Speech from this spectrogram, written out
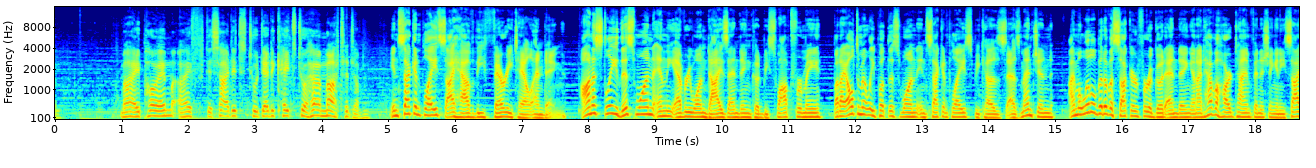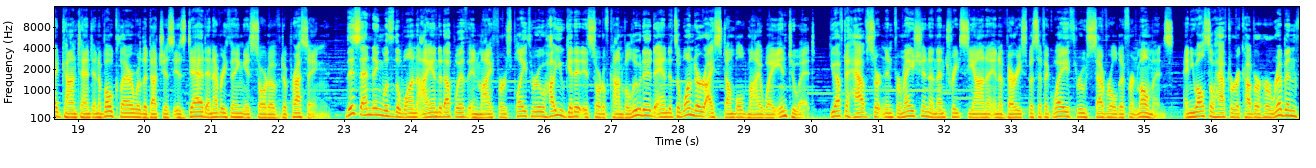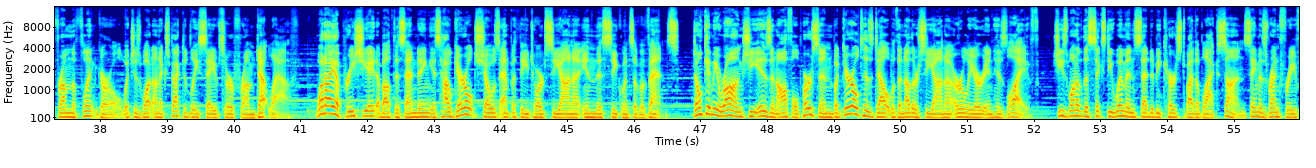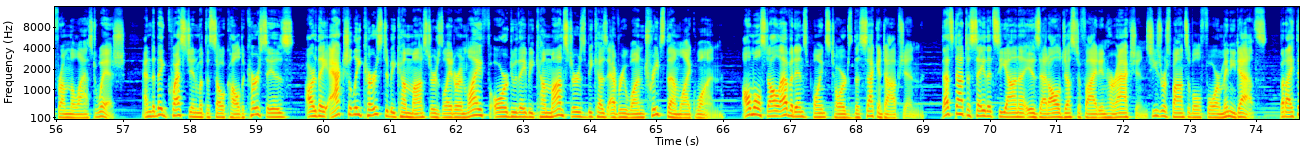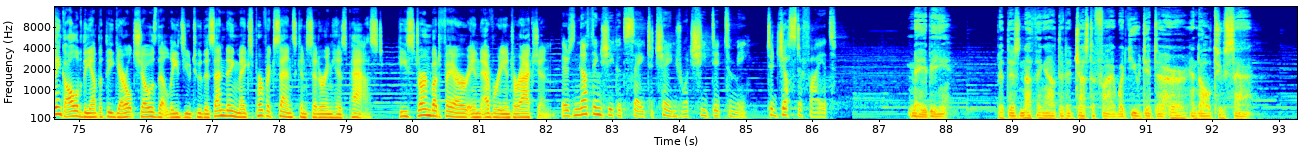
My poem I've decided to dedicate to her martyrdom. In second place, I have the fairy tale ending. Honestly, this one and the everyone dies ending could be swapped for me, but I ultimately put this one in second place because, as mentioned, I'm a little bit of a sucker for a good ending and I'd have a hard time finishing any side content in a Beauclair where the Duchess is dead and everything is sort of depressing. This ending was the one I ended up with in my first playthrough, how you get it is sort of convoluted and it's a wonder I stumbled my way into it you have to have certain information and then treat Syanna in a very specific way through several different moments. And you also have to recover her ribbon from the Flint Girl, which is what unexpectedly saves her from Dettlaff. What I appreciate about this ending is how Geralt shows empathy towards Syanna in this sequence of events. Don't get me wrong, she is an awful person, but Geralt has dealt with another Syanna earlier in his life. She's one of the 60 women said to be cursed by the Black Sun, same as Renfri from The Last Wish. And the big question with the so-called curse is, are they actually cursed to become monsters later in life, or do they become monsters because everyone treats them like one? Almost all evidence points towards the second option. That's not to say that Syanna is at all justified in her actions, she's responsible for many deaths, but I think all of the empathy Geralt shows that leads you to this ending makes perfect sense considering his past. He's stern but fair in every interaction. There's nothing she could say to change what she did to me, to justify it. Maybe. But there's nothing out there to justify what you did to her and all Toussaint.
